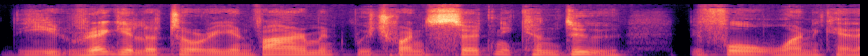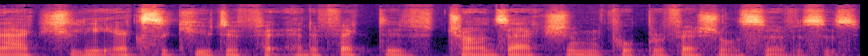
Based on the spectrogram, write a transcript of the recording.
the regulatory environment, which one certainly can do before one can actually execute an effective transaction for professional services.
